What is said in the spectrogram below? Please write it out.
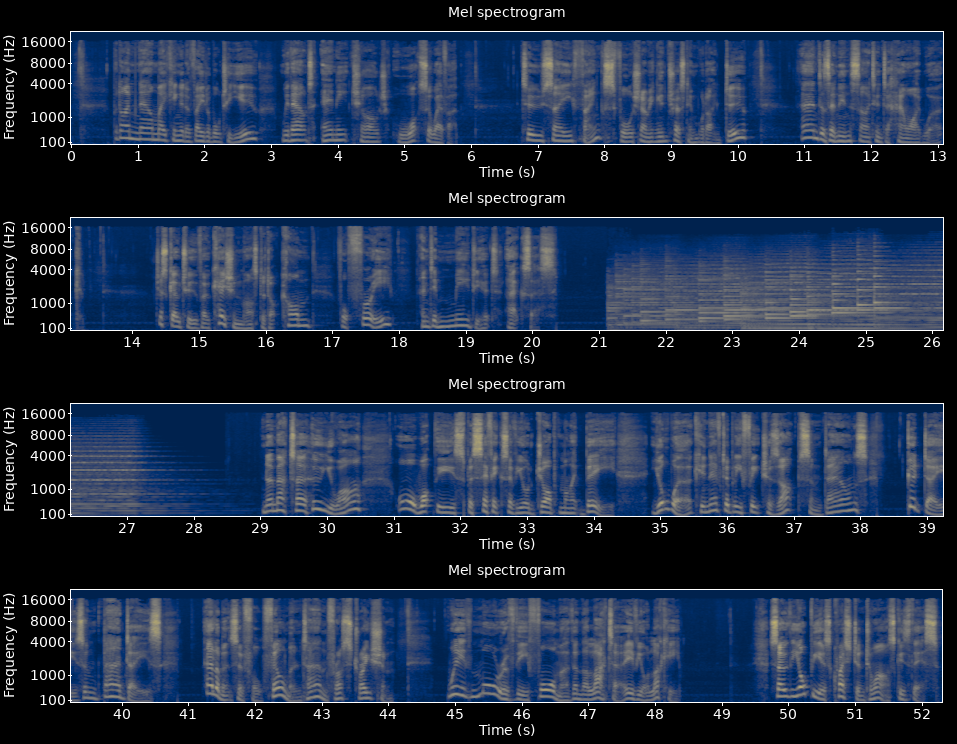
but I'm now making it available to you without any charge whatsoever. To say thanks for showing interest in what I do and as an insight into how I work. Just go to vocationmaster.com for free and immediate access. No matter who you are or what the specifics of your job might be. Your work inevitably features ups and downs, good days and bad days, elements of fulfillment and frustration, with more of the former than the latter if you're lucky. So the obvious question to ask is this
